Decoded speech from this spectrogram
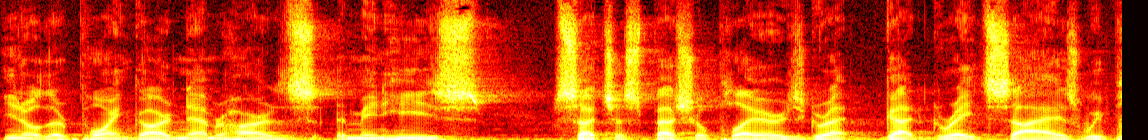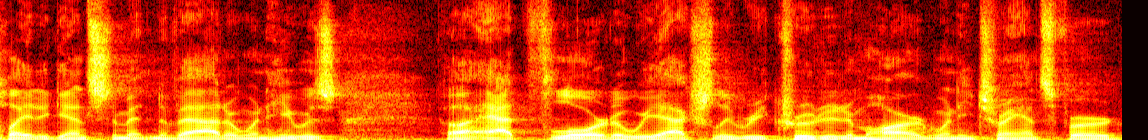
you know, their point guard, Nembhard, is, I mean, he's such a special player. He's got great size. We played against him at Nevada when he was – uh, at Florida. We actually recruited him hard when he transferred.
